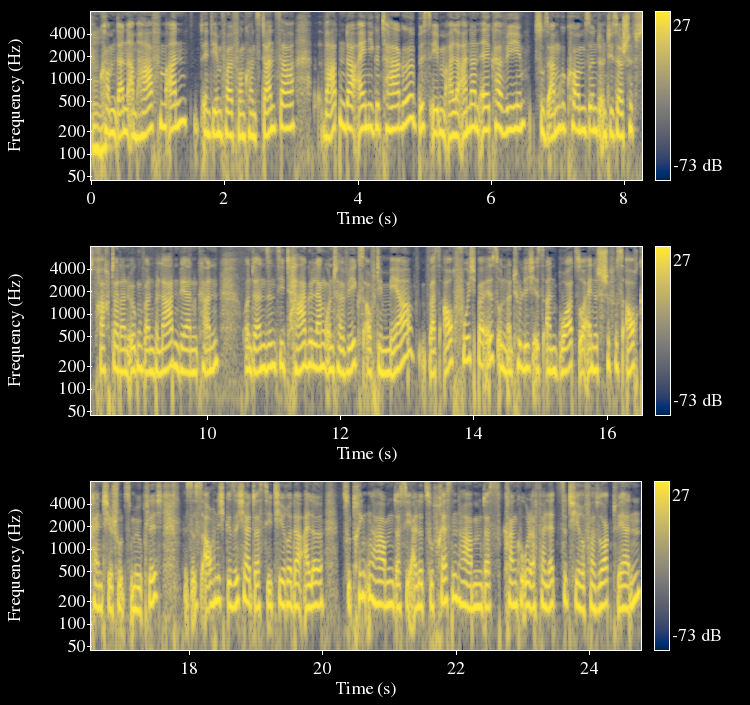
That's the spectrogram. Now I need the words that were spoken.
mhm. kommen dann am Hafen an, in dem Fall von Constanza, warten da einige Tage, bis eben alle anderen Lkw zusammengekommen sind und dieser Schiffsfrachter dann irgendwann beladen werden kann. Und dann sind sie tagelang unterwegs auf dem Meer, was auch furchtbar ist und natürlich ist ist an Bord so eines Schiffes auch kein Tierschutz möglich. Es ist auch nicht gesichert, dass die Tiere da alle zu trinken haben, dass sie alle zu fressen haben, dass kranke oder verletzte Tiere versorgt werden.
